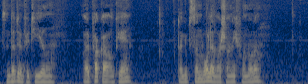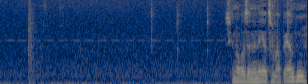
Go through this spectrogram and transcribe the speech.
Was sind das denn für Tiere? Alpaka, okay. Da gibt es dann Wolle wahrscheinlich von, oder? Ist hier noch was in der Nähe zum Abernten?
